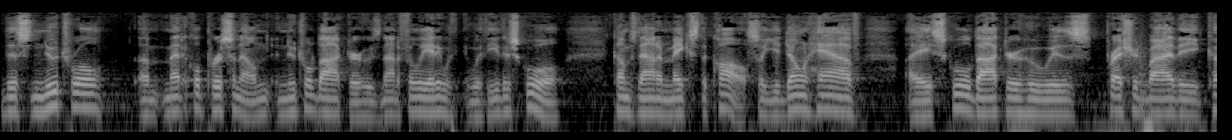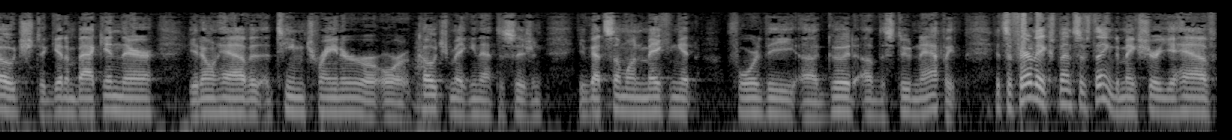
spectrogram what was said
this neutral uh, medical personnel, neutral doctor who's not affiliated with, with either school, comes down and makes the call. So you don't have a school doctor who is pressured by the coach to get him back in there. You don't have a, a team trainer or, or, a coach making that decision. You've got someone making it for the uh, good of the student athlete. It's a fairly expensive thing to make sure you have,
